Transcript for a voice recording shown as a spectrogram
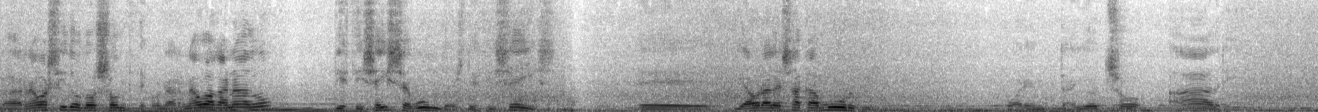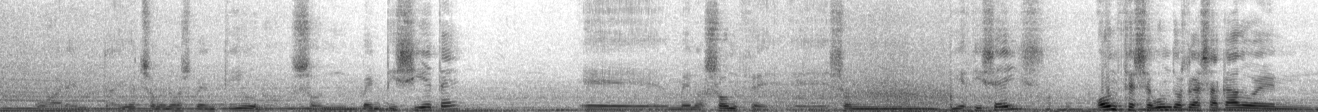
la de Arnau ha sido 2.11. Con Arnau ha ganado 16 segundos. 16. Eh, y ahora le saca Murby 48 a Adri. 48 menos 21 son 27 eh, menos 11 eh, son 16. 11 segundos le ha sacado en...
